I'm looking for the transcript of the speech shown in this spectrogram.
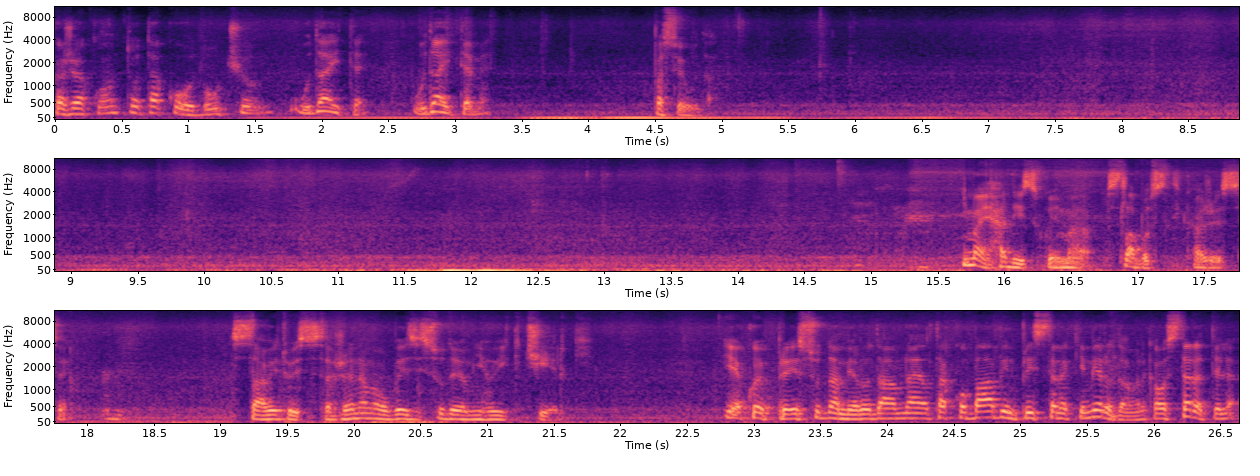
Kaže, ako on to tako odlučio, udajte, udajte me. Pa se uda. Ima i hadis koji ima slabosti, kaže se, savjetuje se sa ženama u vezi sudajom njihovih čirki. Iako je presudna, mjerodavna, je tako babin pristanak je mjerodavan kao staratelja,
